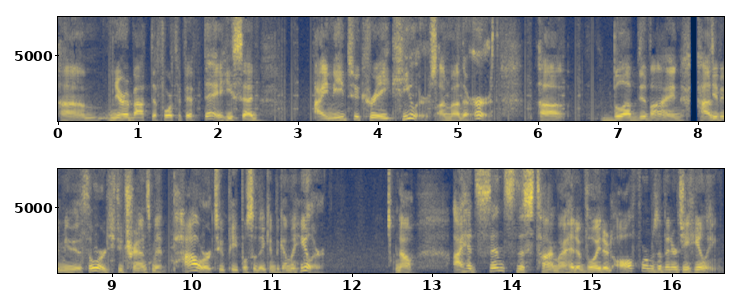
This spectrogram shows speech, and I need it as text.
Um, near about the fourth or fifth day, he said, I need to create healers on Mother Earth. Uh, Divine has given me the authority to transmit power to people so they can become a healer. Now, I had since this time, I had avoided all forms of energy healing.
